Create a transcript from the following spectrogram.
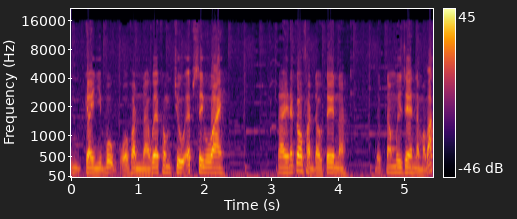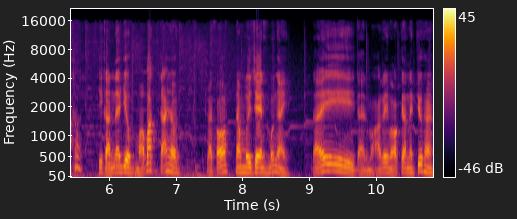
uh, cày nhiệm vụ của phần uh, welcome to fc mobile. Đây nó có phần đầu tiên là được 50 gen là mở bắt thôi. Chỉ cần anh em vô mở bắt cái thôi là có 50 gen mỗi ngày. Đấy để mở cái mở cho anh em trước ha.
